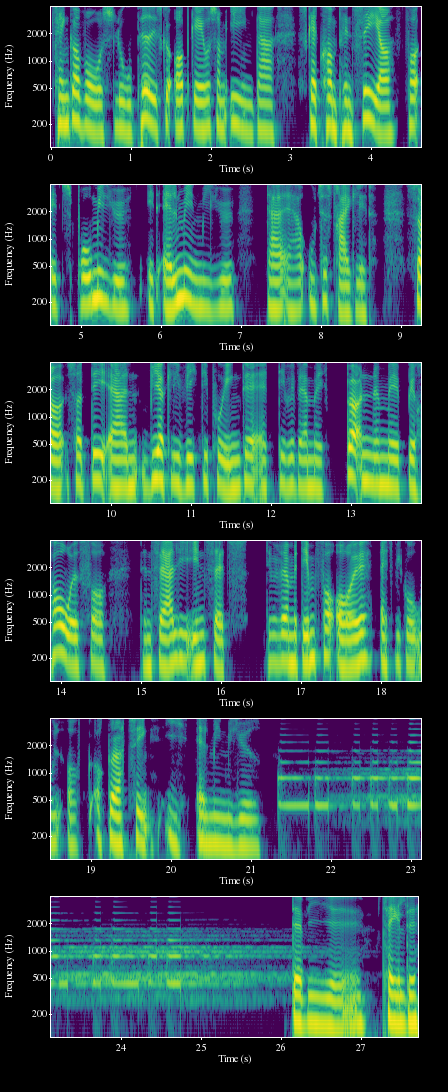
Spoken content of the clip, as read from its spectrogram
tænker vores logopædiske opgave som en, der skal kompensere for et sprogmiljø, et almen miljø, der er utilstrækkeligt. Så, så det er en virkelig vigtig pointe, at det vil være med børnene med behovet for den særlige indsats. Det vil være med dem for øje, at vi går ud og, og gør ting i almen miljøet. Da vi øh, talte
